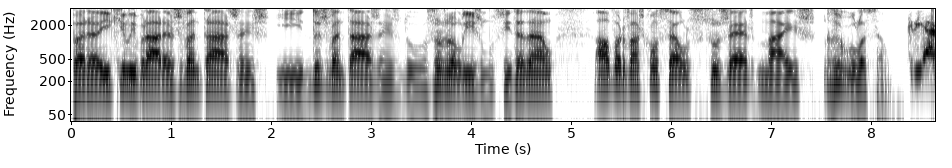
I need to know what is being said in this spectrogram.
Para equilibrar as vantagens e desvantagens do jornalismo cidadão, Álvaro Vasconcelos sugere mais regulação. Criar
